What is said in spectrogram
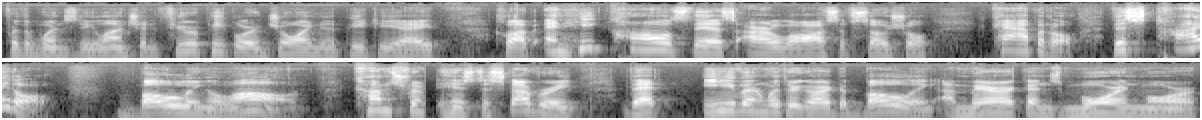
for the Wednesday luncheon. Fewer people are joining the PTA club. And he calls this our loss of social capital. This title, Bowling Alone, comes from his discovery that even with regard to bowling, Americans more and more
